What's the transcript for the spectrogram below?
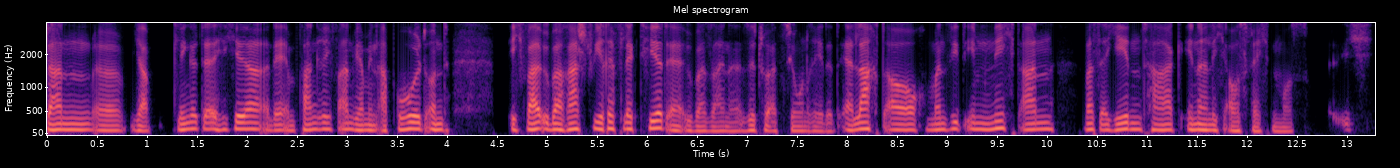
Dann äh, ja, klingelt er hier, der Empfang rief an, wir haben ihn abgeholt und ich war überrascht, wie reflektiert er über seine Situation redet. Er lacht auch, man sieht ihm nicht an, was er jeden Tag innerlich ausfechten muss. Ich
